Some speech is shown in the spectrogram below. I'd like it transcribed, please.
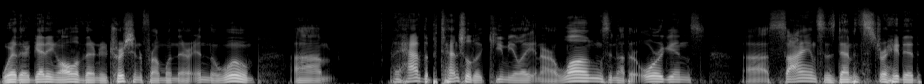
where they're getting all of their nutrition from when they're in the womb. Um, they have the potential to accumulate in our lungs and other organs. Uh, science has demonstrated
